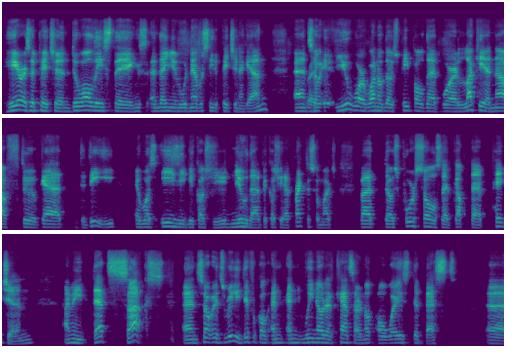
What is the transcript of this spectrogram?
Here is a pigeon, do all these things, and then you would never see the pigeon again. And right. so, if you were one of those people that were lucky enough to get the D, it was easy because you knew that because you had practiced so much. But those poor souls that got the pigeon, I mean, that sucks. And so it's really difficult. And, and we know that cats are not always the best, uh,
